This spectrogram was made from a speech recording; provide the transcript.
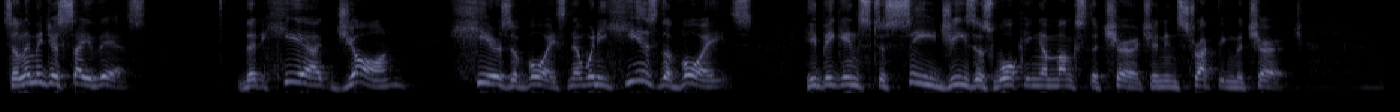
So let me just say this that here, John hears a voice. Now, when he hears the voice, he begins to see Jesus walking amongst the church and instructing the church.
